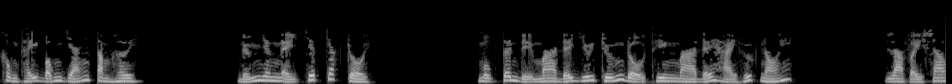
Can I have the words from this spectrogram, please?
không thấy bóng dáng tâm hơi. Nữ nhân này chết chắc rồi. Một tên địa ma đế dưới trướng đồ thiên ma đế hài hước nói. Là vậy sao?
